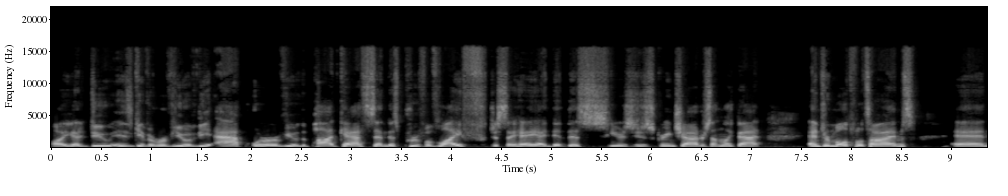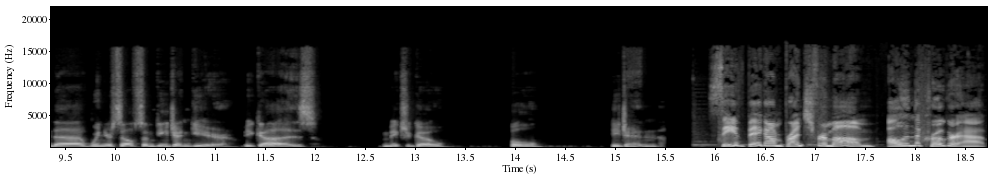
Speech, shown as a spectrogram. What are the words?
all you got to do is give a review of the app or a review of the podcast. Send us proof of life. Just say, hey, I did this. Here's your screenshot or something like that. Enter multiple times and uh, win yourself some DGen gear because it makes you go full DGen. Save big on brunch for mom, all in the Kroger app.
